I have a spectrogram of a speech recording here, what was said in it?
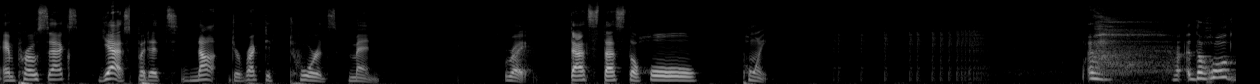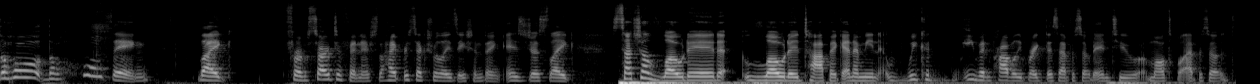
and pro sex"? Yes, but it's not directed towards men. Right. That's that's the whole point. the whole the whole the whole thing like from start to finish, the hypersexualization thing is just like such a loaded, loaded topic. And I mean, we could even probably break this episode into multiple episodes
